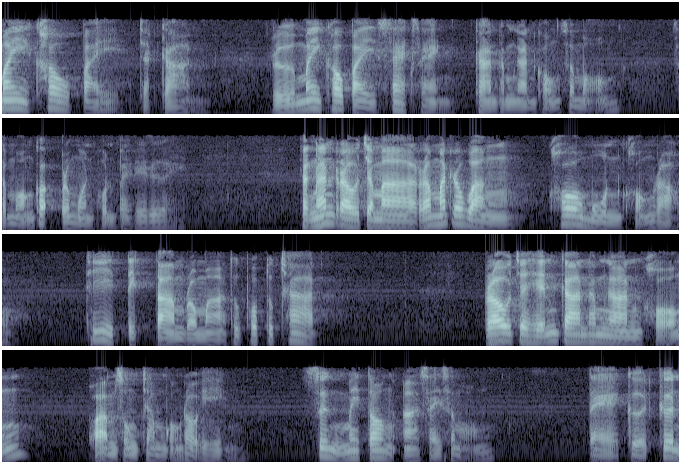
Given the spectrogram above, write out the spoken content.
ไม่เข้าไปจัดการ หรือไม่เข้าไปแทรกแซงการทำงานของสมอง สมองก็ประมวลผลไปเรื่อยๆ จากนั้นเราจะมาระมัดระวังข้อมูลของเรา ที่ติดตามเรามาทุกภพทุกชาติ เราจะเห็นการทำงานของความทรงจำของเราเอง ซึ่งไม่ต้องอาศัยสมอง แต่เกิดขึ้น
